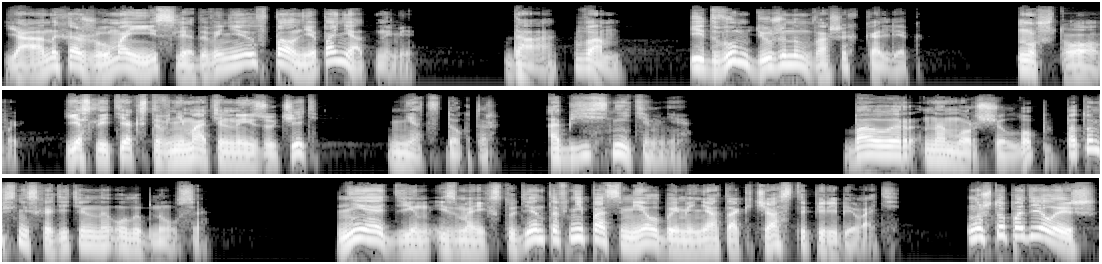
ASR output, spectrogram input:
«Я нахожу мои исследования вполне понятными». «Да, вам. И двум дюжинам ваших коллег». «Ну что вы, если текст внимательно изучить...» «Нет, доктор, объясните мне». Бауэр наморщил лоб, потом снисходительно улыбнулся. «Ни один из моих студентов не посмел бы меня так часто перебивать. Ну что поделаешь,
